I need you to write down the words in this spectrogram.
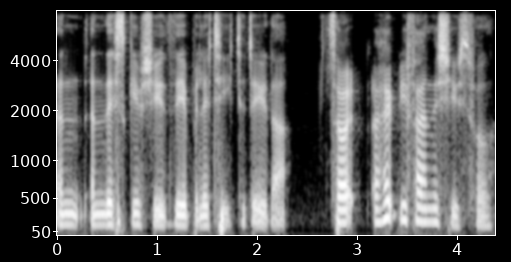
and, and this gives you the ability to do that. So I, I hope you found this useful.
